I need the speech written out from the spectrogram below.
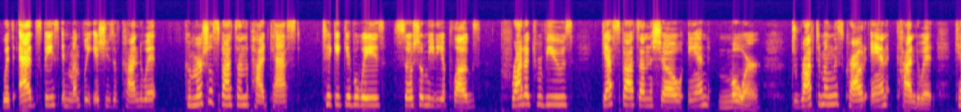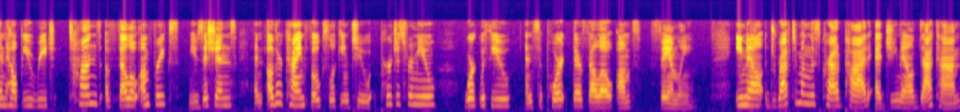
With ad space in monthly issues of Conduit, commercial spots on the podcast, ticket giveaways, social media plugs, product reviews, guest spots on the show, and more. Dropped Among This Crowd and Conduit can help you reach tons of fellow umphreaks, musicians, and other kind folks looking to purchase from you, work with you, and support their fellow umph family. Email droppedamongthiscrowdpod at gmail.com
